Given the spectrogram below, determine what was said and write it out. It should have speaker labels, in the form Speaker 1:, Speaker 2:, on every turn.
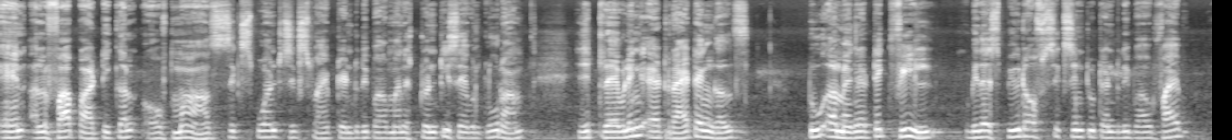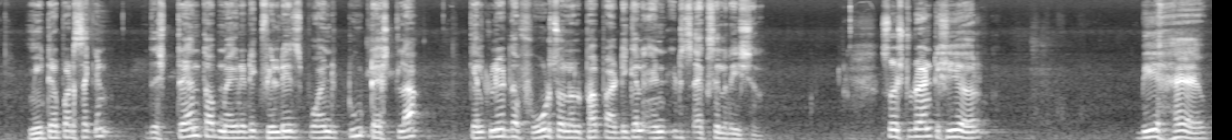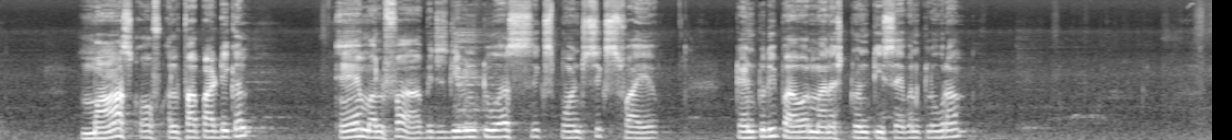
Speaker 1: an alpha particle of mass 6.65 10 to the power minus 27 coulomb is traveling at right angles to a magnetic field with a speed of 6 into 10 to the power 5 meter per second. The strength of magnetic field is 0.2 Tesla. Calculate the force on alpha particle and its acceleration. So student here we have mass of alpha particle m alpha which is given to us 6.65 10 to the power minus 27 kilogram.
